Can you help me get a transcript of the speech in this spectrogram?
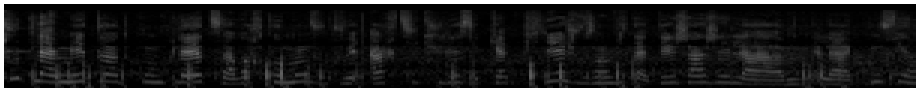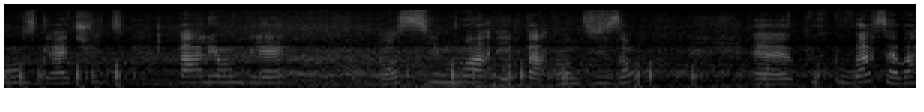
toute la méthode complète, savoir comment vous pouvez articuler ces quatre piliers, je vous invite à télécharger la, la conférence gratuite Parler anglais en 6 mois et pas en 10 ans. Euh, pour pouvoir savoir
